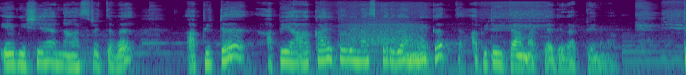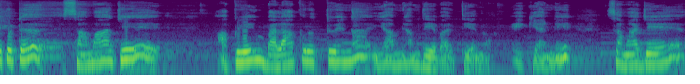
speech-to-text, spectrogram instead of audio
ඒ විෂයන් ආශ්‍රිතව අපිට අපේ ආකල්ප වෙනස් කරගන්න එකත් අපිට ඉතාමත් වැදගත් වෙනවා. එතකොට සමාජයේ අපෙන් බලාපොරොත්තු වෙන යම් යම් දේවල් තියෙනවා. ඒ කියන්නේ සමාජයේ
